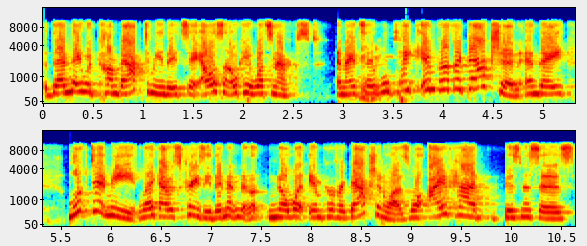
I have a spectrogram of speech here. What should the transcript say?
then they would come back to me and they'd say, Allison, okay, what's next? And I'd say, well, take imperfect action. And they looked at me like I was crazy. They didn't know what imperfect action was. Well, I've had businesses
